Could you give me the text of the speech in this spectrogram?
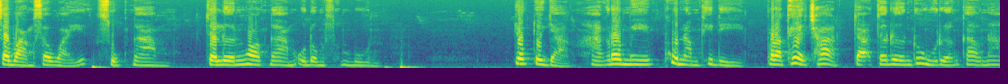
สว่างสวัยสุขงามเจริญงอกงามอุดมสมบูรณ์ ยกตัวอย่าง หากเรามีผู้นำที่ดี ประเทศชาติจะเจริญรุ่งเรืองก้าวหน้า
